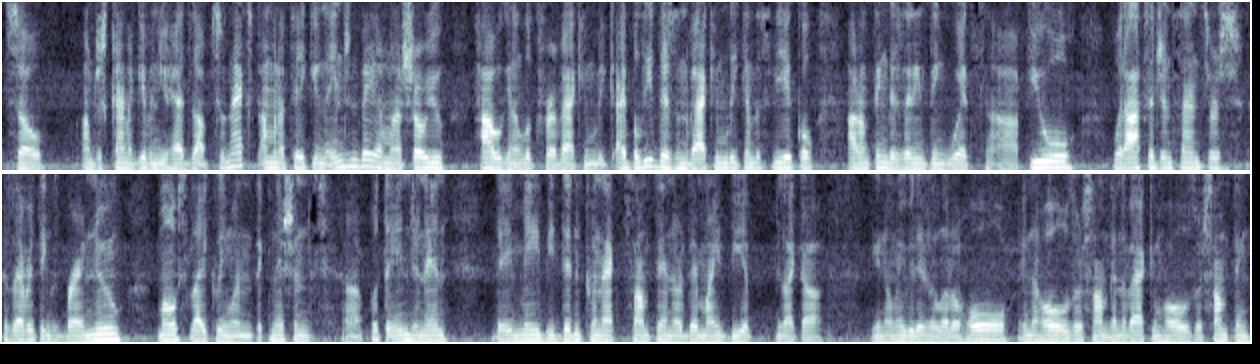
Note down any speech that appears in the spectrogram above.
So I'm just kind of giving you heads up. So next I'm gonna take you in the engine bay I'm gonna show you how we're gonna look for a vacuum leak. I believe there's a vacuum leak in this vehicle. I don't think there's anything with uh, fuel with oxygen sensors because everything's brand new most likely when technicians uh, put the engine in they maybe didn't connect something or there might be a like a you know maybe there's a little hole in the hose or something the vacuum hose or something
